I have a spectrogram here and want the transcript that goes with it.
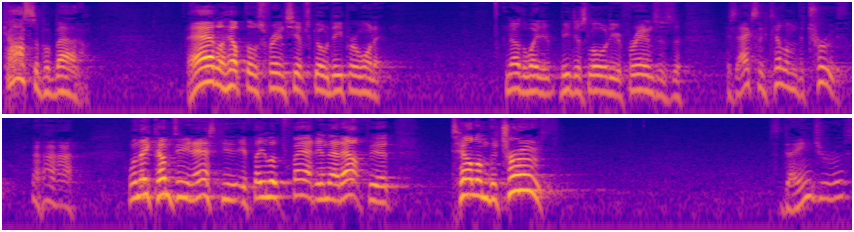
Gossip about them. That'll help those friendships go deeper, won't it? Another way to be disloyal to your friends is to, is to actually tell them the truth. when they come to you and ask you if they look fat in that outfit, tell them the truth. It's dangerous.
